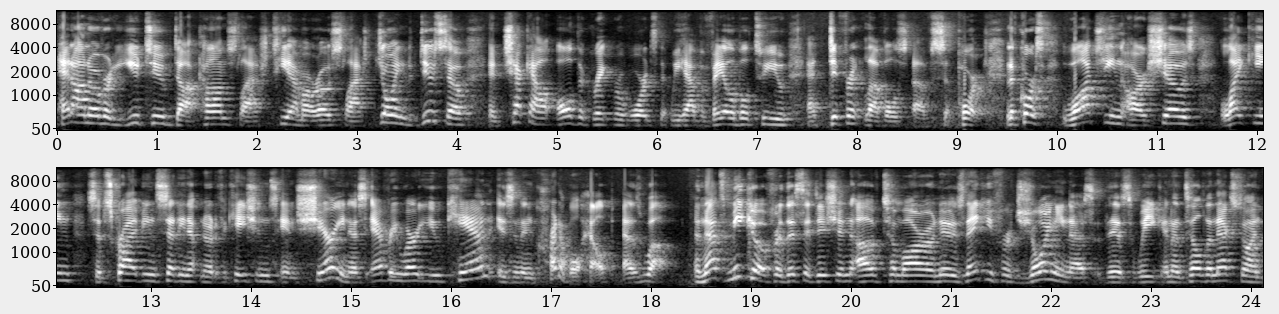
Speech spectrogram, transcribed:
head on over to youtube.com slash tmro slash join to do so, and check out all the great rewards that we have available to you at different levels of support. And of course, watching our shows, liking, subscribing, setting up notifications, and sharing us everywhere you can is an incredible help as well. And that's Miko for this edition of Tomorrow News. Thank you for joining us this week. And until the next one,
